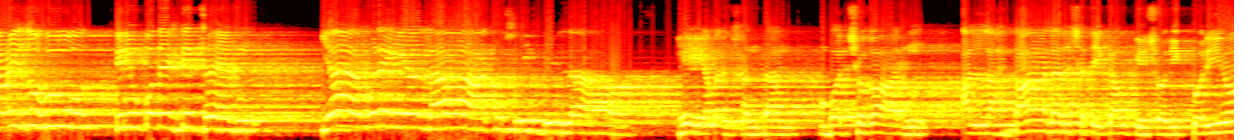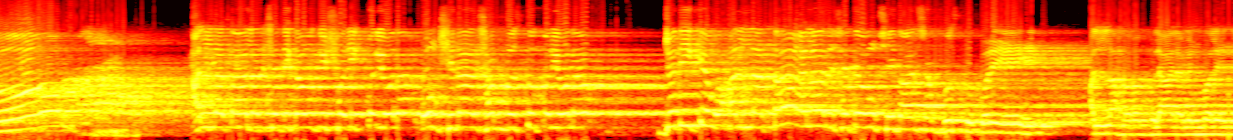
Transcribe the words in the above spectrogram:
يَعِظُهُ তিনি উপদেশ দিচ্ছেন ইয়া বুনাইয়া লা তুশরিক বিল্লাহ হে আমার সন্তান বৎসগণ আল্লাহ তাআলার সাথে কাউকে শরীক করিও আল্লাহ তাআলার সাথে কাউকে শরীক করিও না অংশীদার সাব্যস্ত করিও না যদি কেউ আল্লাহ তাআলার সাথে অংশীদার সাব্যস্ত করে। আল্লাহ আলামিন বলেন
